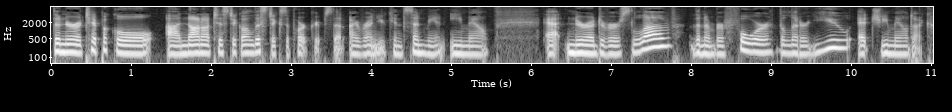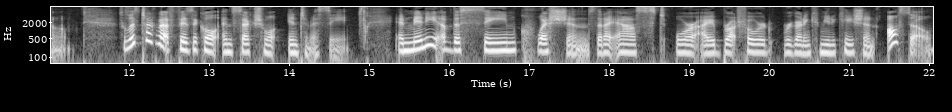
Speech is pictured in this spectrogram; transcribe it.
the neurotypical uh, non autistic allistic support groups that I run. You can send me an email at neurodiverselove, the number four, the letter U, at gmail.com. So let's talk about physical and sexual intimacy. And many of the same questions that I asked or I brought forward regarding communication also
